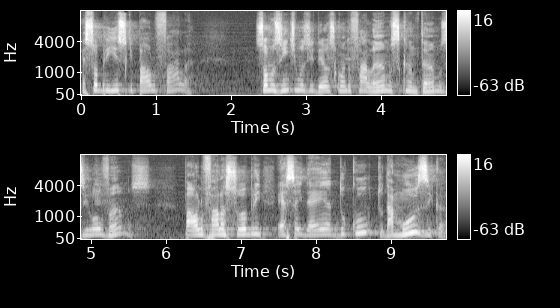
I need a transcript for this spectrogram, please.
É sobre isso que Paulo fala. Somos íntimos de Deus quando falamos, cantamos e louvamos. Paulo fala sobre essa ideia do culto, da música.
